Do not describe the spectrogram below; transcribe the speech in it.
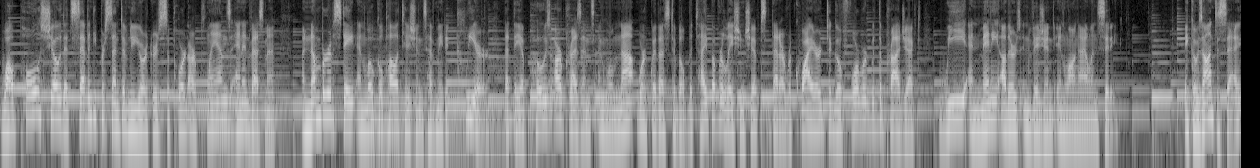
While polls show that 70% of New Yorkers support our plans and investment, a number of state and local politicians have made it clear that they oppose our presence and will not work with us to build the type of relationships that are required to go forward with the project we and many others envisioned in Long Island City. It goes on to say,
